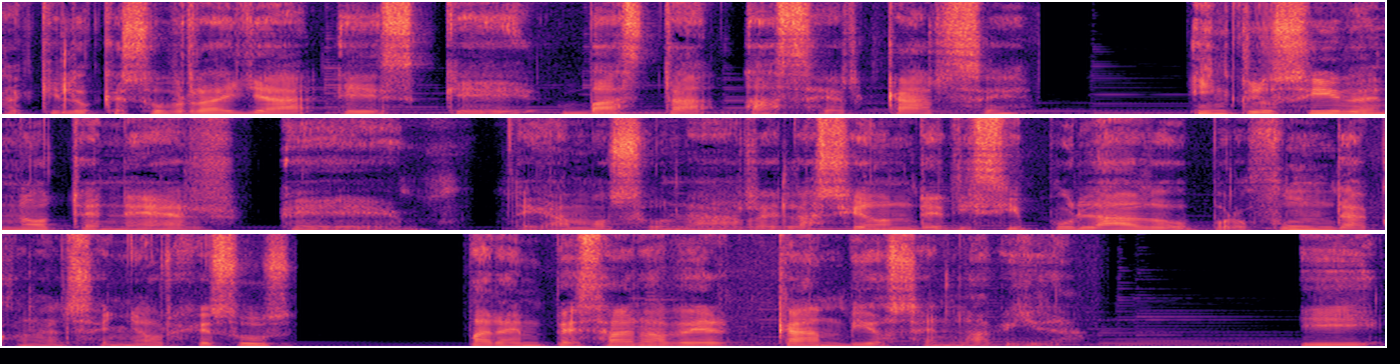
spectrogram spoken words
Aquí lo que subraya es que basta acercarse, inclusive no tener, eh, digamos, una relación de discipulado profunda con el Señor Jesús, para empezar a ver cambios en la vida. Y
